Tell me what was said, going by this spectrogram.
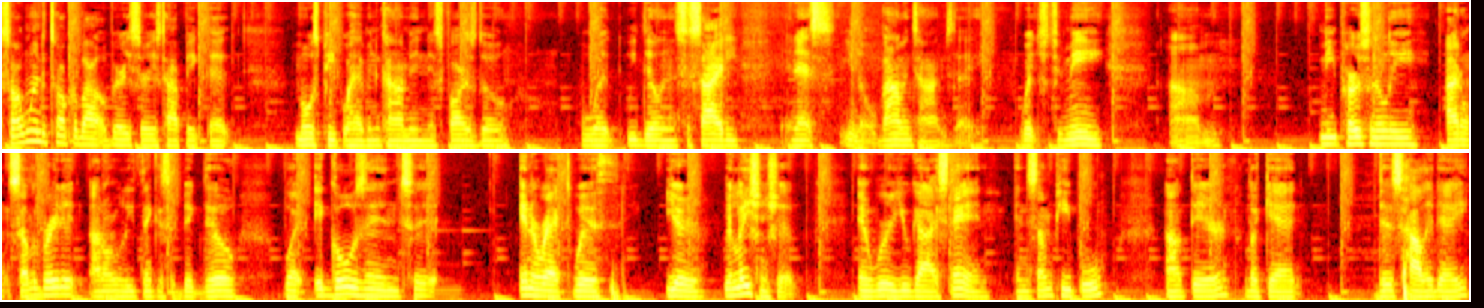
So, I wanted to talk about a very serious topic that most people have in common as far as though what we deal in society, and that's, you know, Valentine's Day, which to me, um, me personally, I don't celebrate it. I don't really think it's a big deal, but it goes into interact with your relationship and where you guys stand. And some people out there look at this holiday,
